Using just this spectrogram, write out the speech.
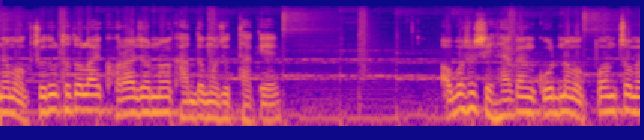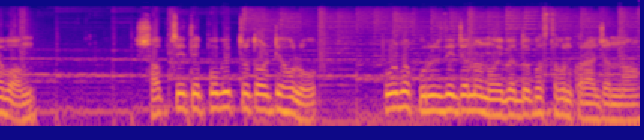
নামক চতুর্থ তলায় খরার জন্য খাদ্য মজুদ থাকে। অবশেষে হ্যাকাং কোড নামক পঞ্চম এবং সবচেয়ে পবিত্র তলটি হলো পূর্বপুরুষদের জন্য নৈবেদ্য উপস্থাপন করার জন্য।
